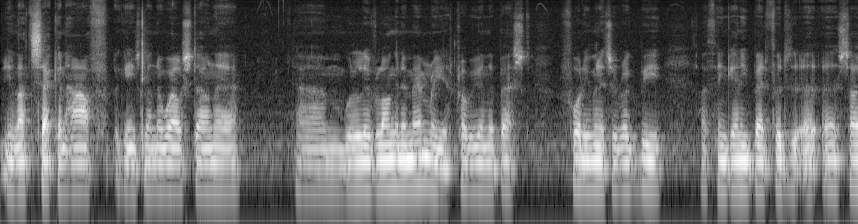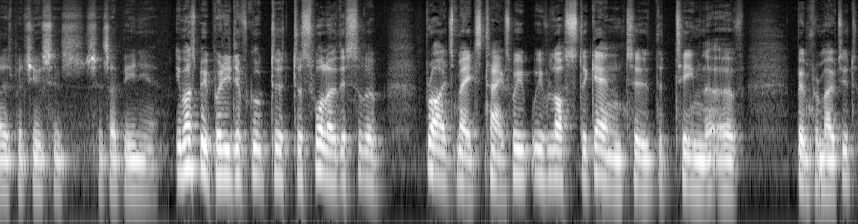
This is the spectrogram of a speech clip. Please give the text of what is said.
you know that second half against London Welsh down there um, will live long in the memory. It's probably one of the best forty minutes of rugby I think any Bedford uh, uh, side has produced since since I've been here. It must be pretty difficult to, to swallow this sort of bridesmaids tax. We we've lost again to the team that have been promoted.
